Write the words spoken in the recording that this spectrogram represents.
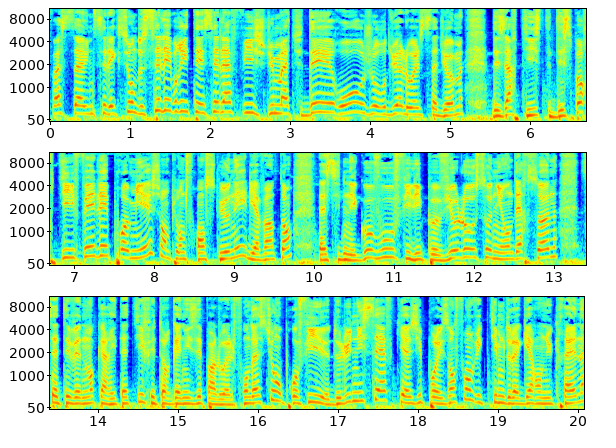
face à une sélection de célébrités. C'est l'affiche du match des héros aujourd'hui à l'OL Stadium. Des artistes, des sportifs et les premiers champions de France lyonnais il y a 20 ans. Sidney Govou, Philippe Violo, Sonny Anderson. Cet événement caritatif est organisé par l'OL Fondation au profit de l'UNICEF qui agit pour les enfants victimes de la guerre en Ukraine.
